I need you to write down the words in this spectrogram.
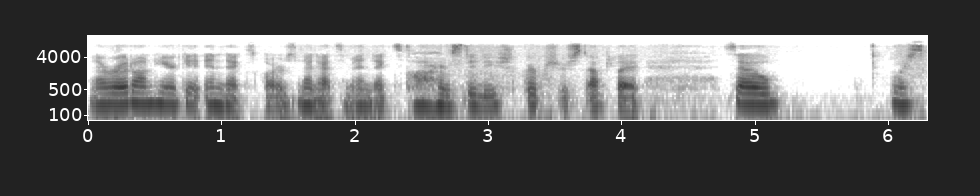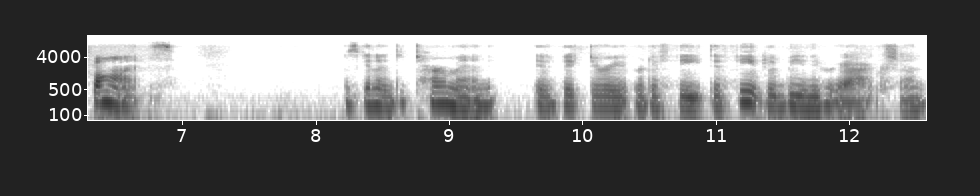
And I wrote on here get index cards, and I got some index cards to do scripture stuff. But so response is going to determine if victory or defeat. Defeat would be the reaction.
